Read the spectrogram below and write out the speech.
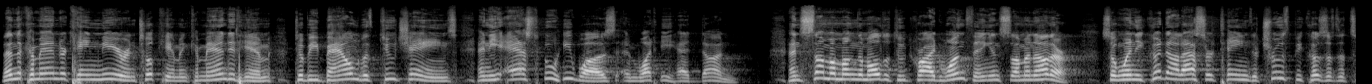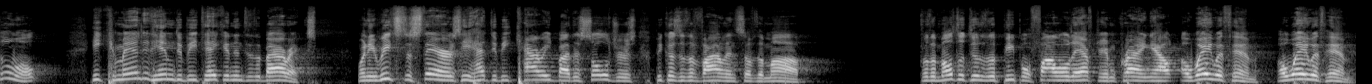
Then the commander came near and took him and commanded him to be bound with two chains, and he asked who he was and what he had done. And some among the multitude cried one thing and some another. So when he could not ascertain the truth because of the tumult, he commanded him to be taken into the barracks. When he reached the stairs, he had to be carried by the soldiers because of the violence of the mob. For the multitude of the people followed after him, crying out, Away with him! Away with him!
